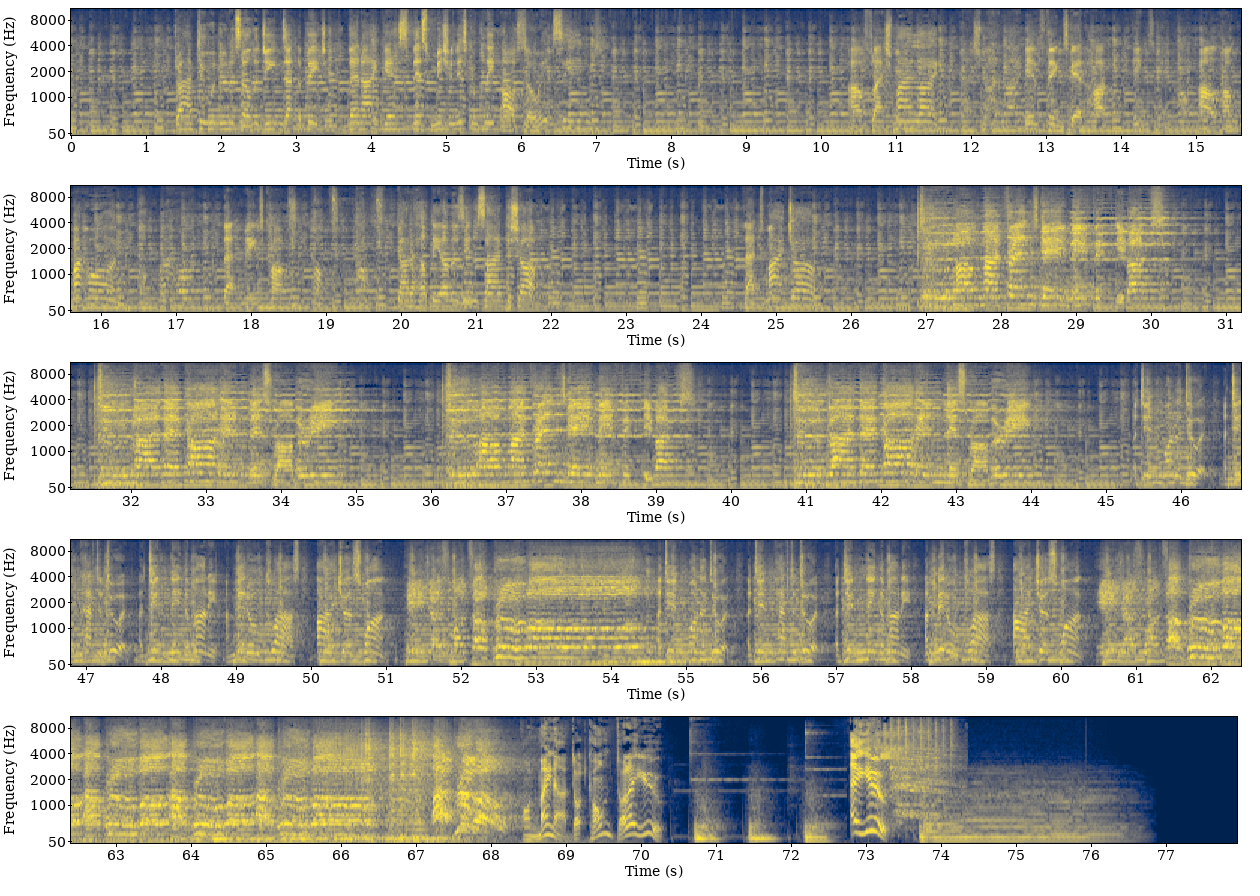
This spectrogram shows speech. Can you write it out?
Drive to Anuna, sell the jeans at the beach. Then I guess this mission is complete, or so it seems. I'll flash my light flash my light. if things get hot. things get hot, I'll honk my horn, honk my horn. that means cops. Cops, cops, Gotta help the others inside the shop. That's my job. Two of my friends gave me 50 bucks to drive their car in this robbery. Two of my friends gave me 50 bucks to drive their car in this robbery. I didn't want to do it. I didn't have to do it. I didn't need the money. I'm middle class. I just want. He just wants approval. I didn't want to do it. I didn't have to do it. I didn't need the money. I'm middle class. I just want. He just wants approval, approval, approval, approval. Approval! on maynard.com.au. Hey, you!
